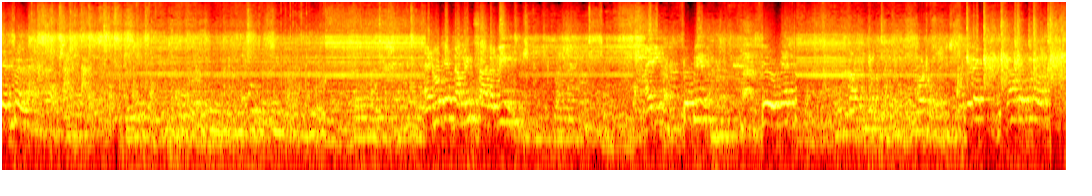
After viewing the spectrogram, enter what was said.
Central. Advocate Kamrit San Arvind. I think, so please, you get. Give it,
